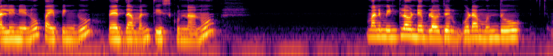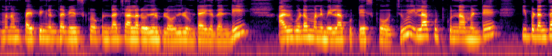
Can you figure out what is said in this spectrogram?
మళ్ళీ నేను పైపింగ్ వేద్దామని తీసుకున్నాను. మనం ఇంట్లో ఉండే బ్లౌజులు కూడా ముందు మనం పైపింగ్ అంతా వేసుకోకుండా చాలా రోజులు బ్లౌజులు ఉంటాయి కదండి. అవి కూడా మనం ఇలా కుట్టేసుకోవచ్చు. ఇలా కుట్టుకున్నామంటే ఇప్పుడంతా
